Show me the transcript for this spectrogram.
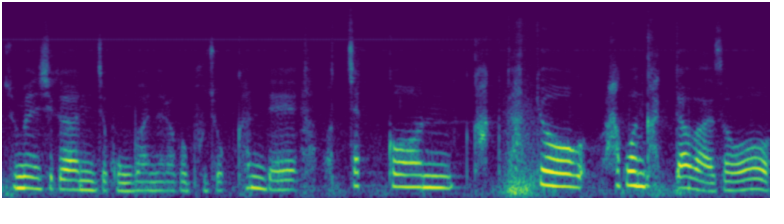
수면 시간 이제 공부하느라고 부족한데 어쨌 건각 학교 학원 갔다 와서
